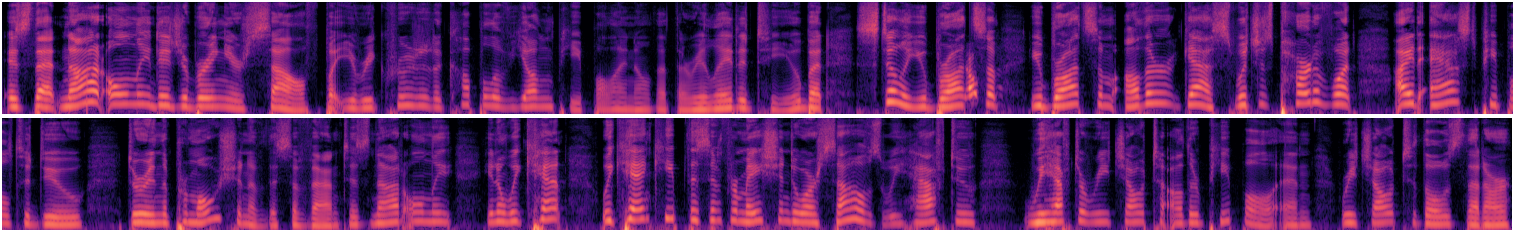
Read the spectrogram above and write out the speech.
is that not only did you bring yourself, but you recruited a couple of young people. I know that they're related to you, but still you brought some you brought some other guests, which is part of what I'd asked people to do during the promotion of this event is not only, you know, we can't we can't keep this information to ourselves. We have to we have to reach out to other people and reach out to those that are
